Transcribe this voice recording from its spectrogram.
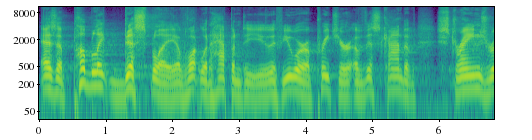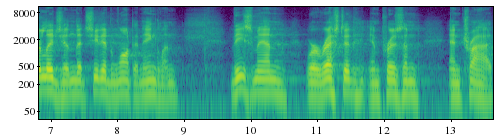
as a public display of what would happen to you if you were a preacher of this kind of strange religion that she didn't want in England, these men were arrested, imprisoned, and tried.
